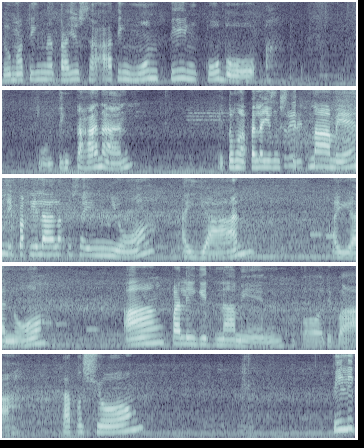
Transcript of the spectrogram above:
Dumating na tayo sa ating munting kubo. Munting tahanan. Ito nga pala yung street namin. Ipakilala ko sa inyo. Ayan. Ayan o. Ang paligid namin. O, di ba? Tapos yung Pilit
